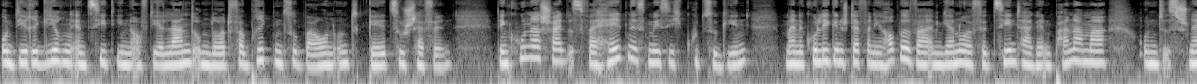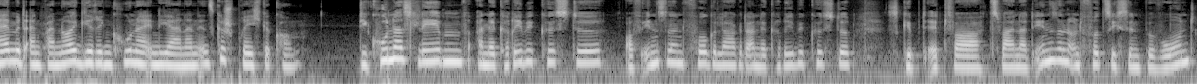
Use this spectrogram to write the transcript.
und die Regierung entzieht ihnen oft ihr Land, um dort Fabriken zu bauen und Geld zu scheffeln. Den Kunas scheint es verhältnismäßig gut zu gehen. Meine Kollegin Stefanie Hoppe war im Januar für zehn Tage in Panama und ist schnell mit ein paar neugierigen Kuna-Indianern ins Gespräch gekommen. Die Kunas leben an der Karibikküste, auf Inseln vorgelagert an der Karibikküste. Es gibt etwa 200 Inseln und 40 sind bewohnt.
